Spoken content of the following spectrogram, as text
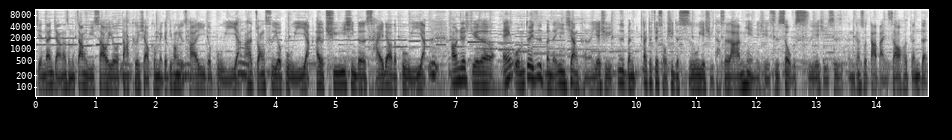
简单讲那什么章鱼烧，也有大颗小颗，每个地方有差异都不一样，它装饰又不一样，还有区域性的材料的不一样，然后就觉得，哎，我们对日本的印象可能也许日本大家最熟悉的食物，也许它是拉面，也许是寿司，也许是你刚说大阪烧和等等，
